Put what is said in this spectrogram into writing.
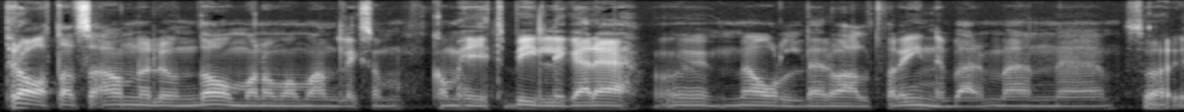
pratats annorlunda om honom om han liksom kom hit billigare med ålder och allt vad det innebär. Men, eh, så är det.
